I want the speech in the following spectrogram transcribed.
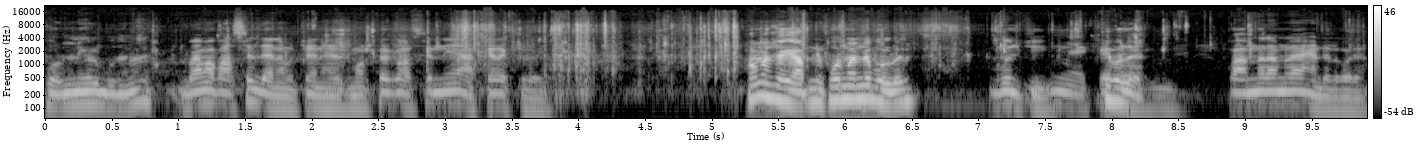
ফোরম্যান এগুলো বুঝে না। ভাই আমার পার্সেল দেয় না বুঝছেন? হ্যাঁ, রাখতে ভাই সমস্যা কি? আপনি ফোরম্যানরে বলবেন। বলছি। কি বলে? আপনারা আমরা হ্যান্ডেল করেন।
